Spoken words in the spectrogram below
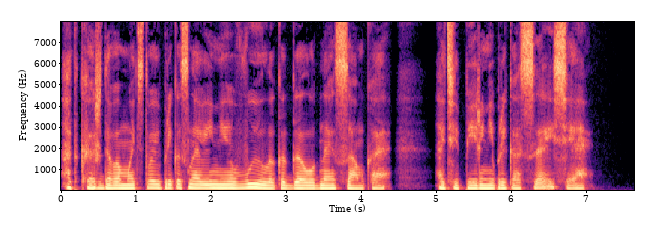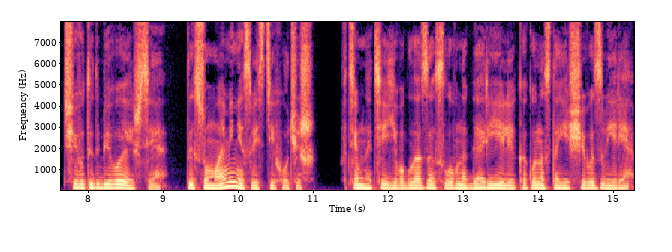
От каждого, мать твою, прикосновения выла, как голодная самка. А теперь не прикасайся. Чего ты добиваешься? Ты с ума меня свести хочешь?» В темноте его глаза словно горели, как у настоящего зверя.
